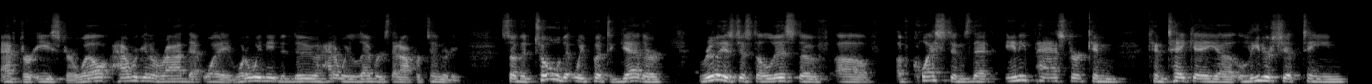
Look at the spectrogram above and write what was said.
after Easter. Well, how are we going to ride that wave? What do we need to do? How do we leverage that opportunity? So the tool that we've put together really is just a list of, of, of questions that any pastor can, can take a uh, leadership team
